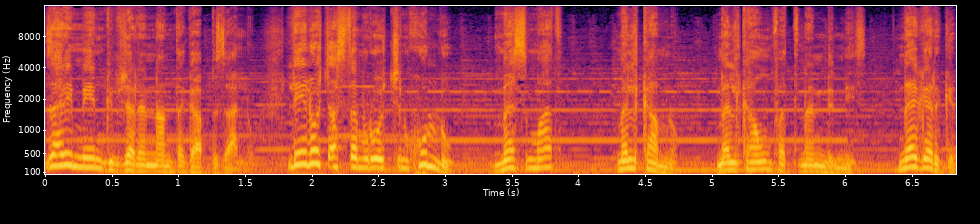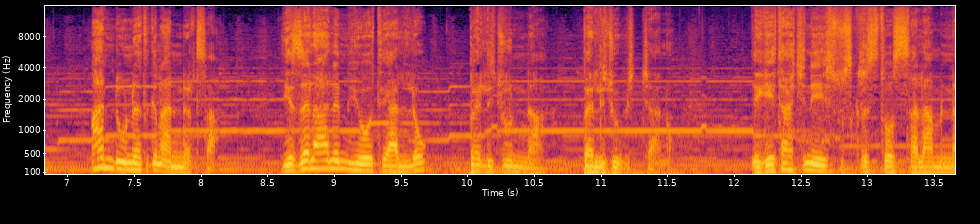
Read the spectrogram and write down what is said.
ዛሬም ይህን ግብዣ ለእናንተ ጋብዛለሁ። ሌሎች አስተምሮዎችን ሁሉ መስማት መልካም ነው። መልካሙን ፈትነን እንድንይዝ ነገር ግን አንድ እውነት ግን አንርሳ የዘላለም ሕይወት ያለው በልጁና በልጁ ብቻ ነው የጌታችን የኢየሱስ ክርስቶስ ሰላምና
